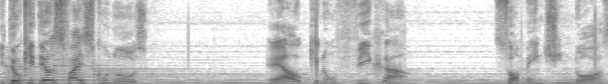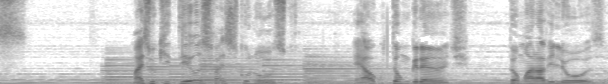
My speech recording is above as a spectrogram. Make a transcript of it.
Então o que Deus faz conosco é algo que não fica somente em nós, mas o que Deus faz conosco é algo tão grande, tão maravilhoso.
